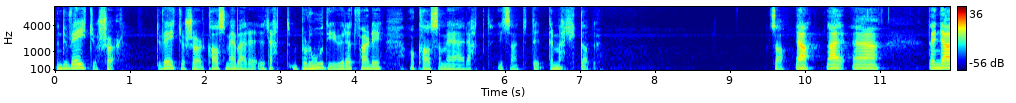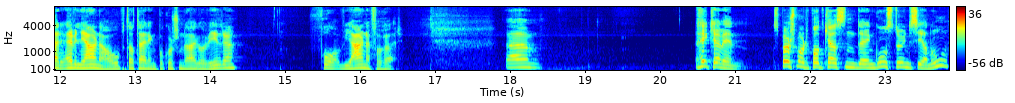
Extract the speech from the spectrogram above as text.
Men du vet jo sjøl. Du vet jo sjøl hva som er bare rett blodig urettferdig, og hva som er rett. ikke sant? Det, det merker du. Så, ja. Nei, eh, den der Jeg vil gjerne ha oppdatering på hvordan det går videre. Få, gjerne få høre. Um, Hei, Kevin. Spørsmål til podkasten. Det er en god stund siden nå,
